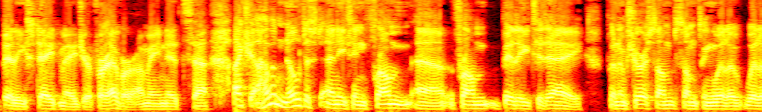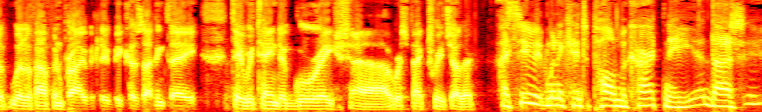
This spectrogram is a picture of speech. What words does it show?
Billy stayed major forever. I mean, it's uh, actually I haven't noticed anything from uh, from Billy today, but I'm sure some something will have, will have, will have happened privately because I think they they retained a great uh, respect for each other. I see when it came to Paul McCartney that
